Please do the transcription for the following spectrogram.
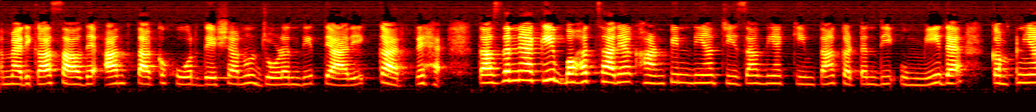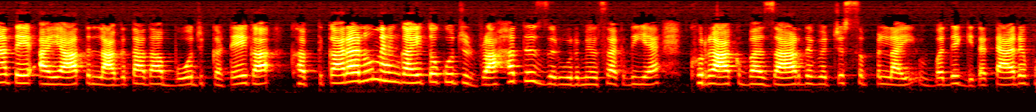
ਅਮਰੀਕਾ ਸਾਲ ਦੇ ਅੰਤ ਤੱਕ ਹੋਰ ਦੇਸ਼ਾਂ ਨੂੰ ਜੋੜਨ ਦੀ ਤਿਆਰੀ ਕਰ ਰਿਹਾ ਹੈ। ਦੱਸ ਦਿੰਦੇ ਆ ਕਿ ਬਹੁਤ ਸਾਰੀਆਂ ਖਾਣ ਪੀਣ ਦੀਆਂ ਚੀਜ਼ਾਂ ਦੀਆਂ ਕੀਮਤਾਂ ਘਟਣ ਦੀ ਉਮੀਦ ਹੈ। ਕੰਪਨੀਆਂ ਤੇ ਆਯਾਤ ਲਾਗਤਾਂ ਦਾ ਬੋਝ ਘਟੇਗਾ। ਖਪਤਕਾਰਾਂ ਨੂੰ ਮਹਿੰਗਾਈ ਤੋਂ ਕੁਝ ਰਾਹਤ ਜ਼ਰੂਰ ਮਿਲ ਸਕਦੀ ਹੈ। ਖੁਰਾਕ ਬਾਜ਼ਾਰ ਦੇ ਵਿੱਚ ਸਪਲਾਈ ਵਧੇਗੀ ਤਾਂ ਟੈਰਿਫ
